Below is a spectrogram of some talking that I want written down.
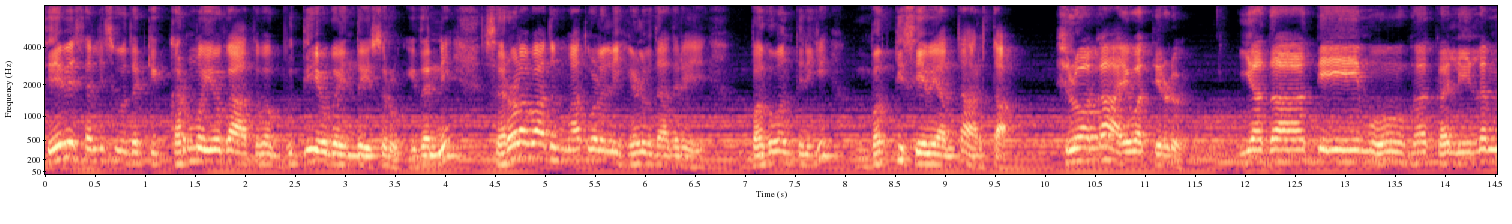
ಸೇವೆ ಸಲ್ಲಿಸುವುದಕ್ಕೆ ಕರ್ಮಯೋಗ ಅಥವಾ ಬುದ್ಧಿಯೋಗ ಎಂದು ಹೆಸರು. ಇದನ್ನೇ ಸರಳವಾದ ಮಾತುಗಳಲ್ಲಿ ಹೇಳುವುದಾದರೆ ಭಗವಂತನಿಗೆ ಭಕ್ತಿ ಸೇವೆ ಅಂತ ಅರ್ಥ. ಶ್ಲೋಕ ಐವತ್ತೆರಡು. ಯದಾ ತೇ ಮೋಹ ಕಲಿಲಂ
